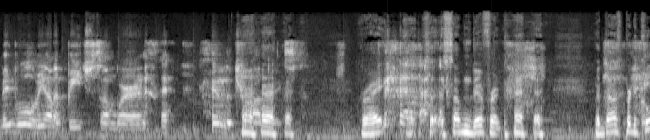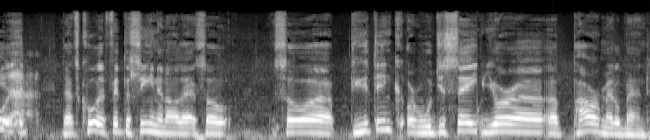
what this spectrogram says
maybe we'll be on a beach somewhere in, in the tropics. Right. Something different. but that's pretty cool. Yeah. It- that's cool. It fit the scene and all that. So, so uh, do you think, or would you say you're a, a power metal band?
